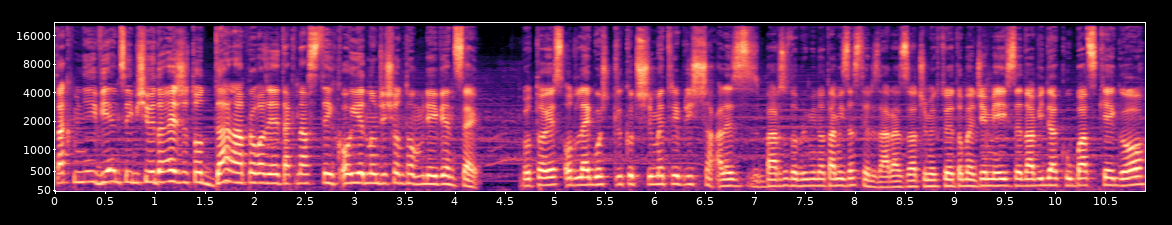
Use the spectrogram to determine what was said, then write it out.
tak mniej więcej mi się wydaje, że to da na prowadzenie tak na styk o jedną dziesiątą mniej więcej. Bo to jest odległość tylko 3 metry bliższa, ale z bardzo dobrymi notami za styl. Zaraz zobaczymy, które to będzie miejsce Dawida Kubackiego.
